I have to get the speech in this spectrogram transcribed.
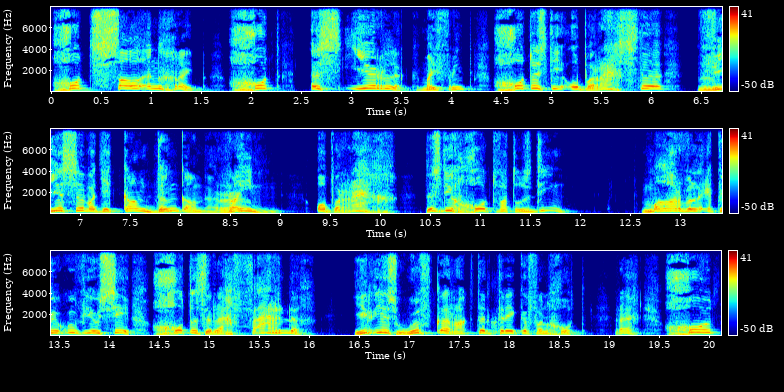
God sal ingryp. God is eerlik, my vriend. God is die opregste wese wat jy kan dink aan, rein, opreg. Dis die God wat ons dien. Maar wil ek wil ook vir jou sê, God is regverdig. Hierdie is hoofkaraktertrekke van God. Reg? God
